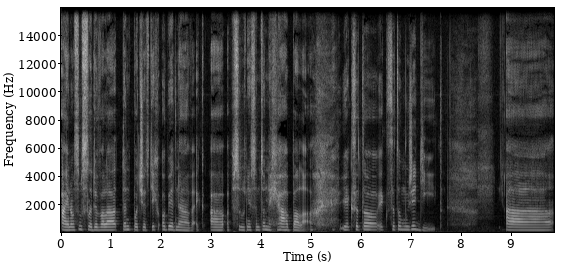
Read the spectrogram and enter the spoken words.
a jenom jsem sledovala ten počet těch objednávek a absolutně jsem to nechápala, jak se to, jak se to může dít. A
